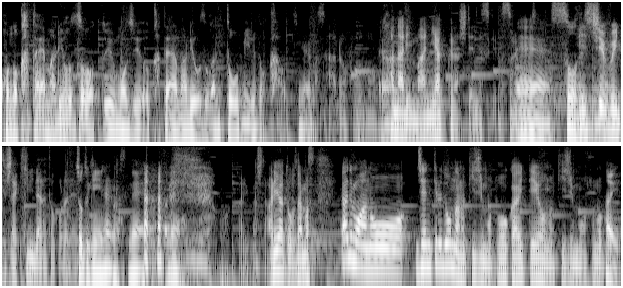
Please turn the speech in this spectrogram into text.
この片山良三という文字を片山良三がどう見るのか気になります。なるほえど。かなりマニアックな視点ですけど、それは、ええそうですね。HUV としては気になるところで。ちょっと気になりますね。やっぱね。わかりました。ありがとうございます。いや、でも、あの、ジェンテルドンナの記事も、東海帝王の記事も、その、はい。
